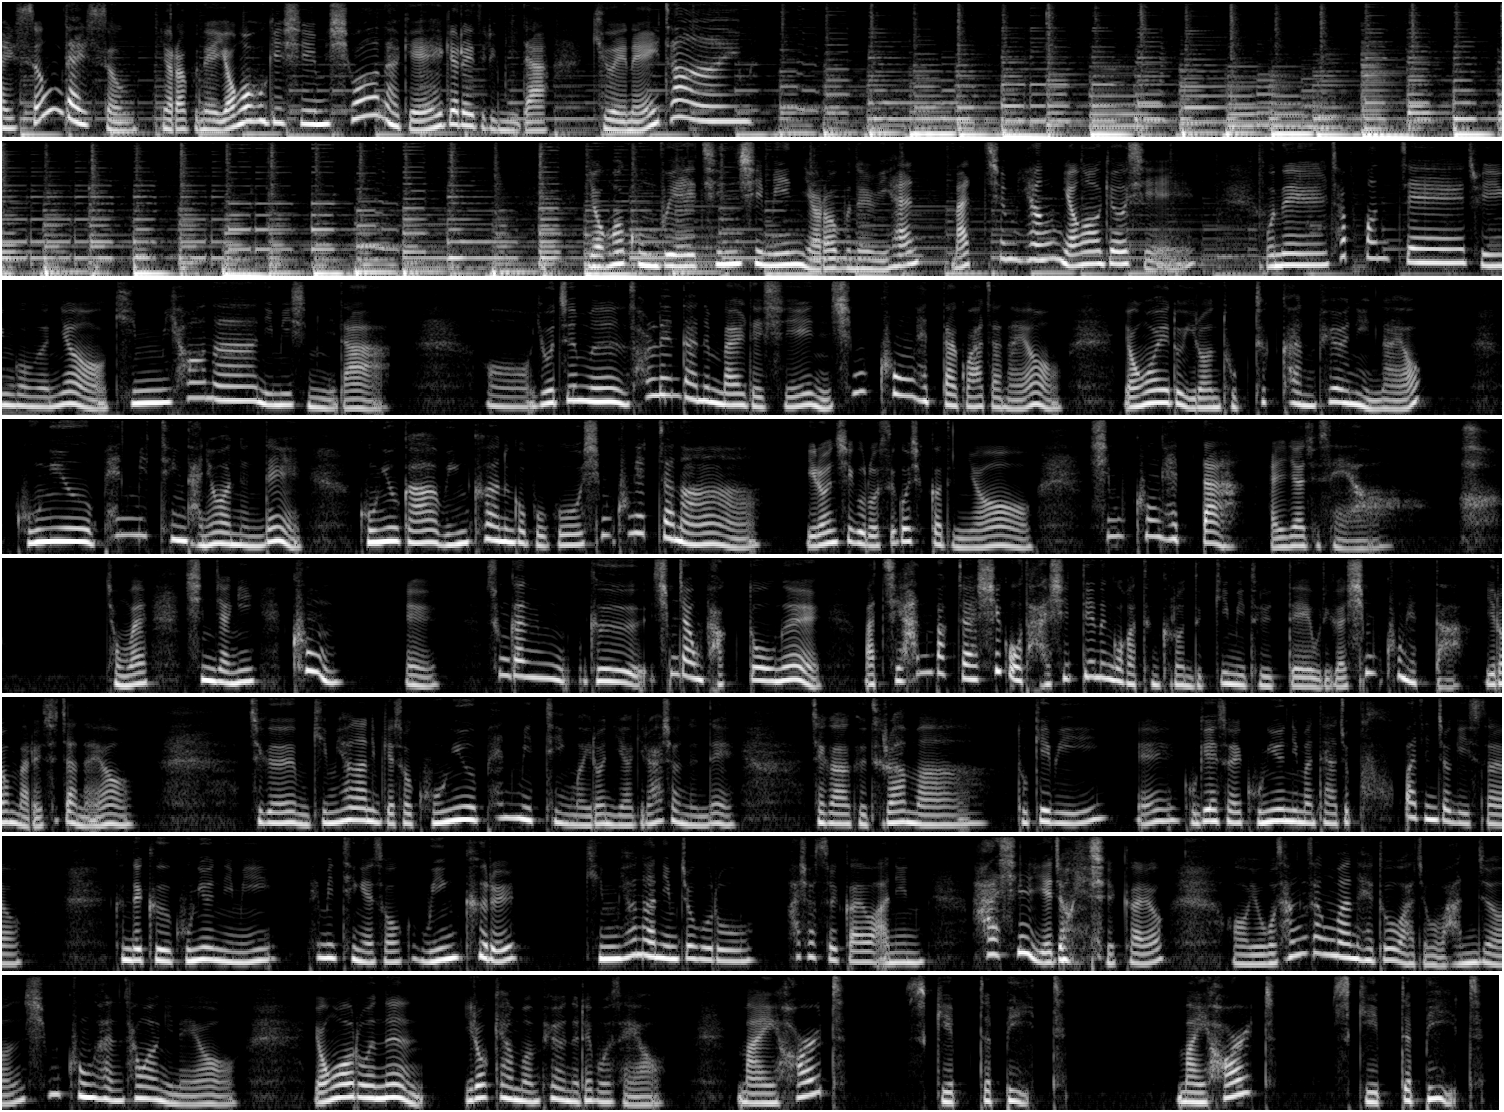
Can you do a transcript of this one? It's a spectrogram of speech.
알쏭달쏭 여러분의 영어 호기심 시원하게 해결해 드립니다. Q&A 타임. 영어 공부에 진심인 여러분을 위한 맞춤형 영어 교실. 오늘 첫 번째 주인공은요, 김현아 님이십니다. 어, 요즘은 설렌다는 말 대신 심쿵했다고 하잖아요. 영어에도 이런 독특한 표현이 있나요? 공유 팬미팅 다녀왔는데 공유가 윙크하는 거 보고 심쿵했잖아. 이런 식으로 쓰고 싶거든요. 심쿵했다. 알려주세요. 정말 심장이 쿵! 예. 순간 그 심장 박동을 마치 한 박자 쉬고 다시 뛰는 것 같은 그런 느낌이 들 때 우리가 심쿵했다. 이런 말을 쓰잖아요. 지금 김현아님께서 공유 팬미팅 막 이런 이야기를 하셨는데 제가 그 드라마 도깨비 예, 거기에서의 공유님한테 아주 푹 빠진 적이 있어요. 근데 그 공유님이 팬미팅에서 윙크를 김현아님 쪽으로 하셨을까요? 아닌 하실 예정이실까요? 어, 요거 상상만 해도 아주 완전 심쿵한 상황이네요. 영어로는 이렇게 한번 표현을 해보세요. My heart skipped a beat. My heart skipped a beat.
